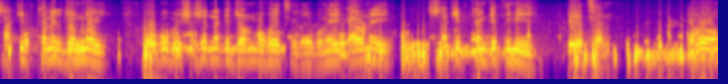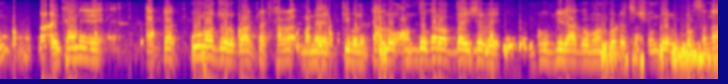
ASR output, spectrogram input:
সাকিব খানের জন্যই অপু বিশ্বাসের নাকি জন্ম হয়েছিল এবং এই কারণেই সাকিব খানকে তিনি পেয়েছেন। এবং এখানে একটা কুনজর বা একটা খারাপ মানে কি বলে কালো অন্ধকার অধ্যায় হিসেবে বুবলির আগমন ঘটেছে। সুন্দর বলছে না?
